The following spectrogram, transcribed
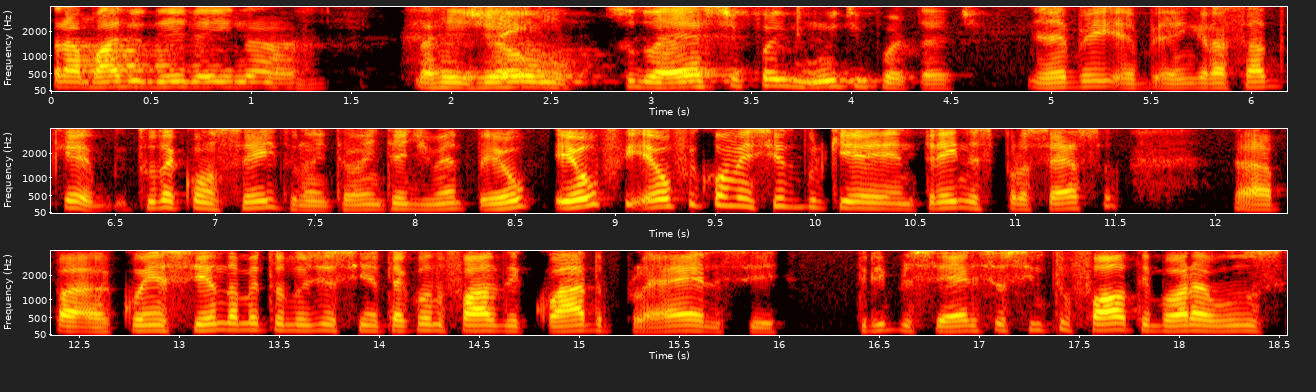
trabalho dele aí na, na região sudoeste foi muito importante. É, bem, é, é, engraçado porque tudo é conceito, né? Então é entendimento. Eu, eu, eu fui convencido porque entrei nesse processo uh, conhecendo a metodologia assim. Até quando falo de quádrupla hélice, tríplice hélice, eu sinto falta, embora os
